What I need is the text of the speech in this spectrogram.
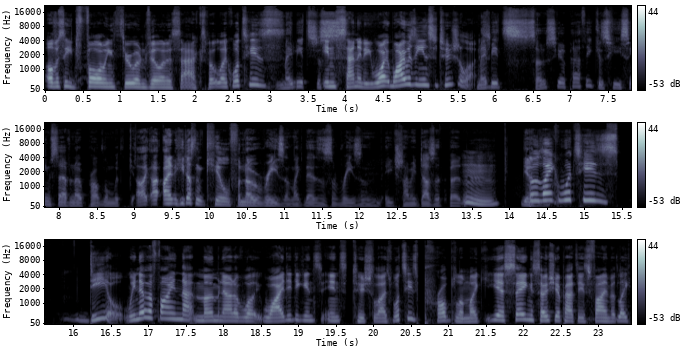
obviously following through on villainous acts? But like, what's his Maybe it's just insanity? Why why was he institutionalized? Maybe it's sociopathy because he seems to have no problem with like I, I, he doesn't kill for no reason. Like there's a reason each time he does it, but Hmm. you know, But like, what's his deal? We never find that moment out of what. Why did he get institutionalized? What's his problem? Like, yes, saying sociopathy is fine, but like,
